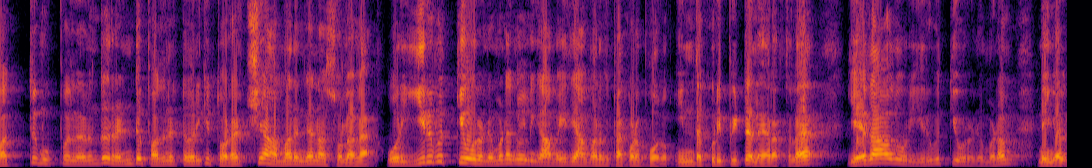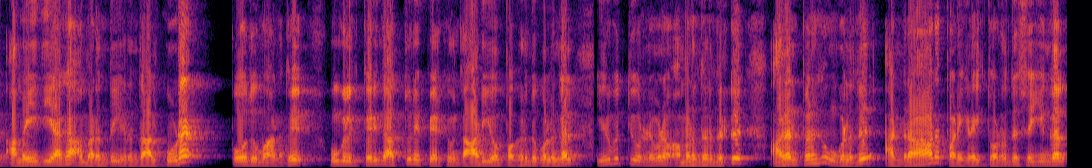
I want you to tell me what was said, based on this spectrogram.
பத்து முப்பதுலேருந்து ரெண்டு பதினெட்டு வரைக்கும் தொடர்ச்சியாக அமருங்க நான் சொல்லலை. ஒரு இருபத்தி ஒரு நிமிடங்கள் நீங்கள் அமைதியாக அமர்ந்துட்டா கூட போதும். இந்த குறிப்பிட்ட நேரத்தில் ஏதாவது ஒரு இருபத்தி ஒரு நிமிடம் நீங்கள் அமைதியாக அமர்ந்து இருந்தால் கூட போதுமானது. உங்களுக்கு தெரிந்த அத்துணை பேருக்கும் இந்த ஆடியோ பகிர்ந்து கொள்ளுங்கள். இருபத்தி ஒரு நிமிடம் அமர்ந்திருந்துட்டு அதன் பிறகு உங்களது அன்றாட பணிகளை தொடர்ந்து செய்யுங்கள்.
